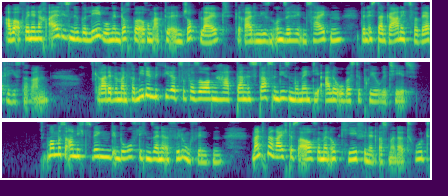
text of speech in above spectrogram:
Aber auch wenn ihr nach all diesen Überlegungen doch bei eurem aktuellen Job bleibt, gerade in diesen unsicheren Zeiten, dann ist da gar nichts Verwerfliches daran. Gerade wenn man Familienmitglieder zu versorgen hat, dann ist das in diesem Moment die alleroberste Priorität. Man muss auch nicht zwingend im Beruflichen seine Erfüllung finden. Manchmal reicht es auch, wenn man okay findet, was man da tut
